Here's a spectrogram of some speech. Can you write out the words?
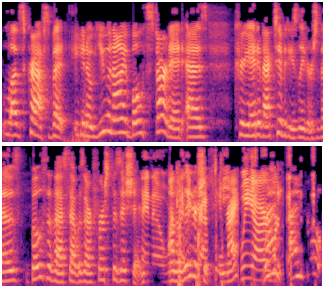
loves crafts, but you know, you and I both started as creative activities leaders. Those both of us, that was our first position on the leadership team, right? We are. Right. I know.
